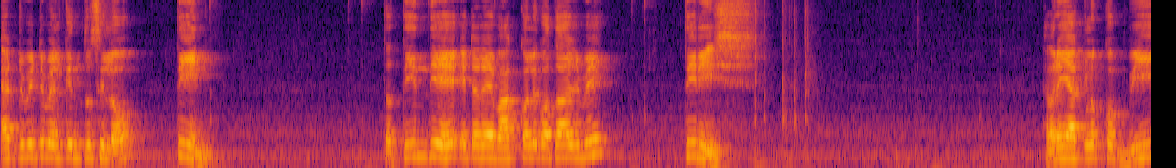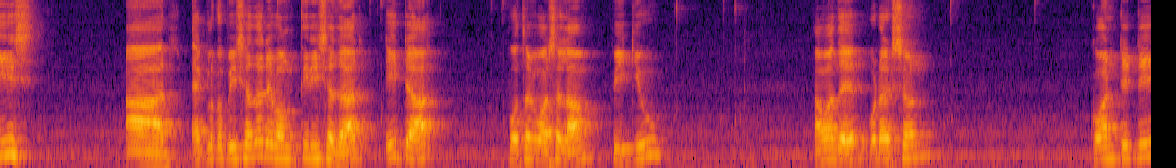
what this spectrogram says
অ্যাট্রিবিউটেবল কিন্তু ছিল তিন। তো তিন দিয়ে এটারে ভাগ করলে কত আসবে? তিরিশ। এবার এই এক লক্ষ বিশ আর এক লক্ষ বিশ হাজার এবং তিরিশ হাজার, এইটা প্রথমে বসালাম পি কিউ আমাদের প্রোডাকশন কোয়ান্টিটি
